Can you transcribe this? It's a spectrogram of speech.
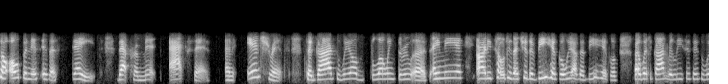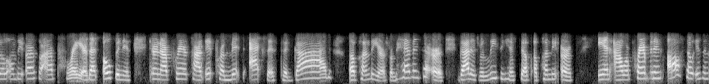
So, openness is a state that permits access and entrance to God's will flowing through us. Amen. I already told you that you're the vehicle. We are the vehicles by which God releases His will on the earth. So our prayer, that openness during our prayer time, it permits access to God upon the earth. From heaven to earth, God is releasing Himself upon the earth in our prayer, but it also is an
